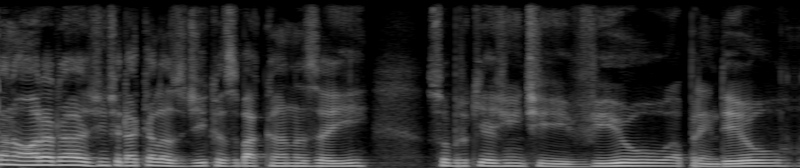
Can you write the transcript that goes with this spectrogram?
tá na hora da gente dar aquelas dicas bacanas aí sobre o que a gente viu, aprendeu,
